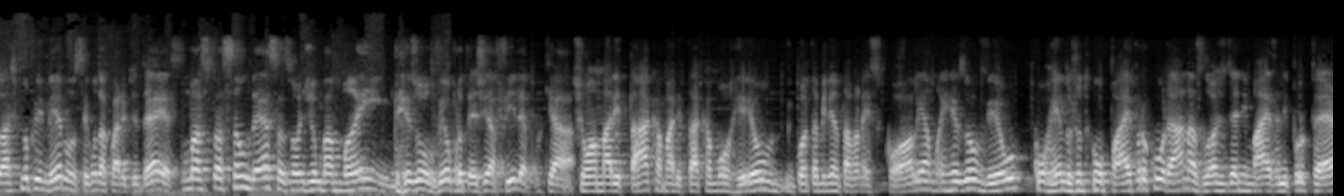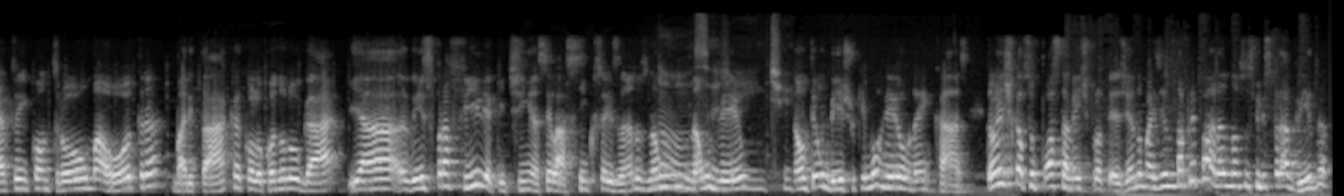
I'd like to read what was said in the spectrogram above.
eu acho que no primeiro, no segundo aquário de ideias, uma situação dessas, onde uma mãe resolveu proteger a filha, porque a- tinha uma maritaca, a maritaca morreu enquanto a menina estava na escola, e a mãe resolveu, correndo junto com o pai, procurar nas lojas de animais ali por perto, e encontrou uma outra maritaca, colocou no lugar, e a, isso pra filha, que tinha, sei lá, 5, 6 anos, não, não Nossa, veio gente. não ter um bicho que morreu, né, em casa. Então a gente fica supostamente protegendo, mas a gente não está preparando nossos filhos para a vida,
